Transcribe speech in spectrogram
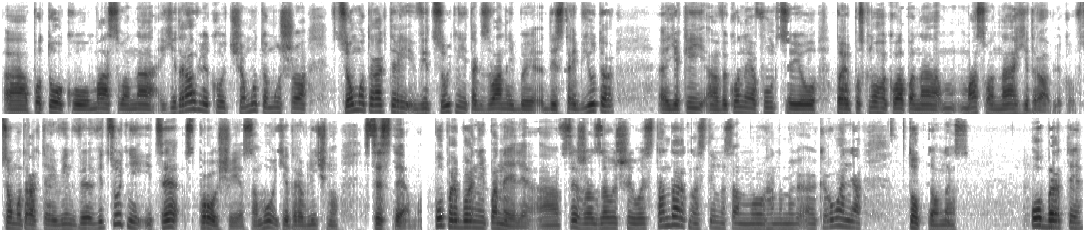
а, потоку масла на гідравліку. Чому? Тому що в цьому тракторі відсутній так званий би дистриб'ютор, е, який виконує функцію перепускного клапана масла на гідравліку. В цьому тракторі він відсутній, і це спрощує саму гідравлічну систему. По приборній панелі все ж залишилось стандартно з тими самими органами е, керування. Тобто в нас оберти,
